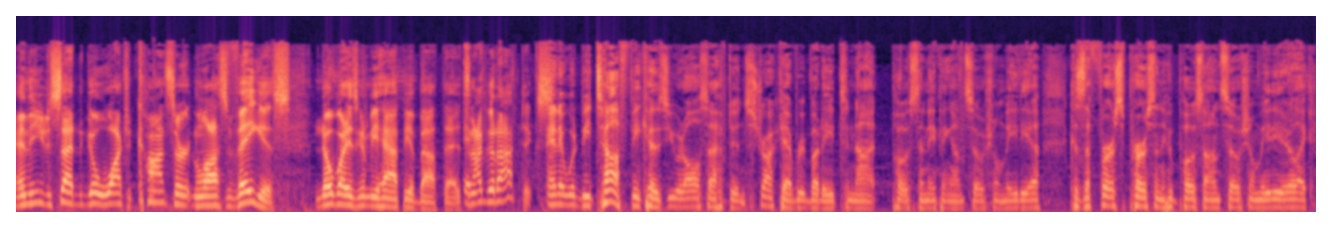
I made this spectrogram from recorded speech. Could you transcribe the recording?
and then you decided to go watch a concert in Las Vegas"? Nobody's going to be happy about that. It's not good optics. And it would be tough because you would also have to instruct everybody to not post anything on social media. Because the first person who posts on social media, you're like,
